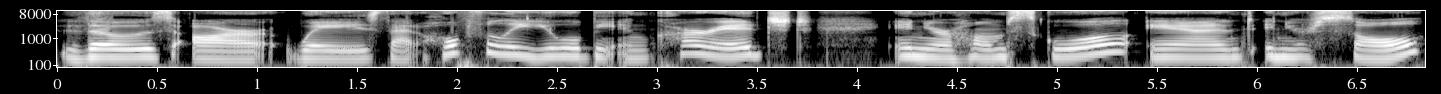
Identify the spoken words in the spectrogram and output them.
Those are ways that hopefully you will be encouraged in your homeschool and in your soul.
